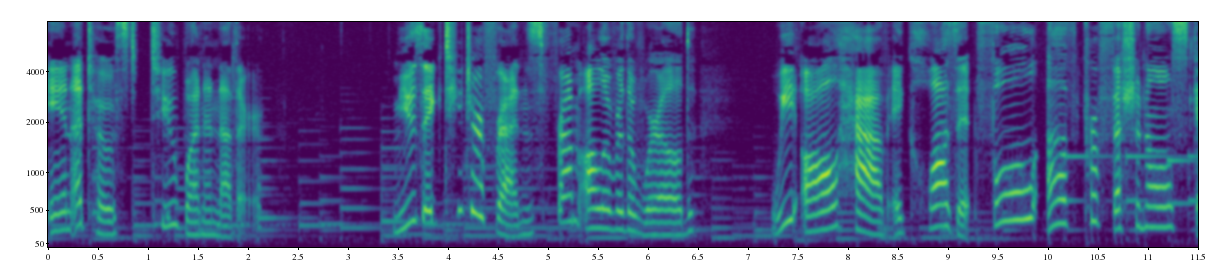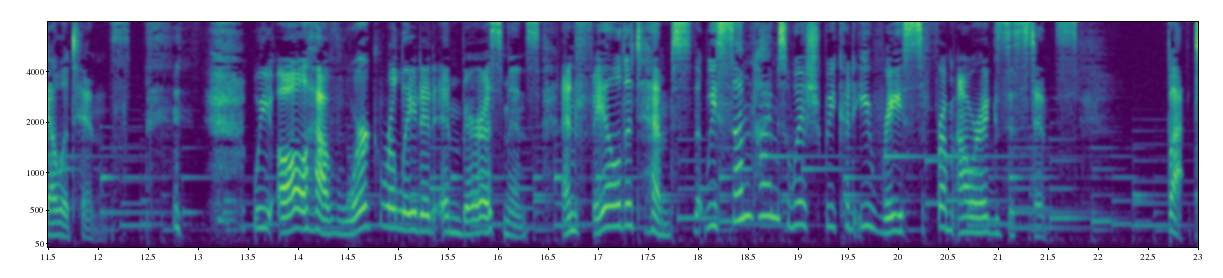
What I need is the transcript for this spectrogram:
in a toast to one another. Music teacher friends from all over the world, we all have a closet full of professional skeletons. We all have work related embarrassments and failed attempts that we sometimes wish we could erase from our existence. But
